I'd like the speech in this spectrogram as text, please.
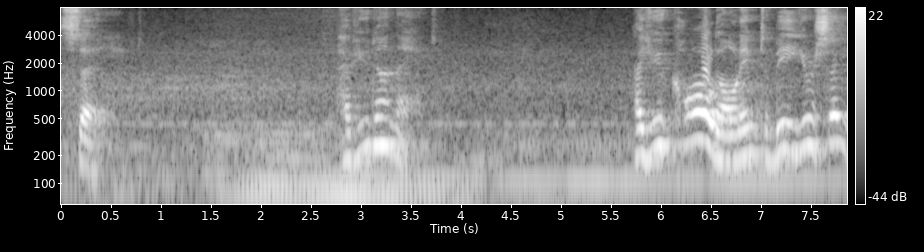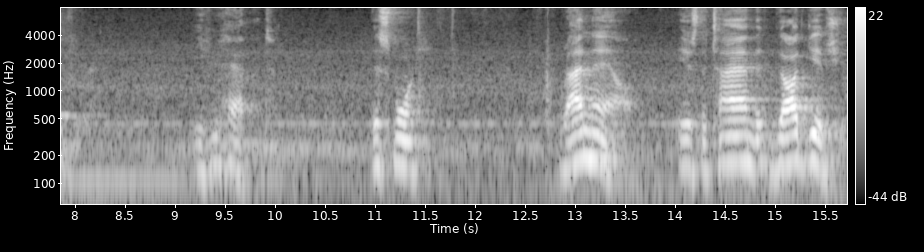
saved." Have you done that? Have you called on him to be your savior? If you haven't, this morning, right now is the time that God gives you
